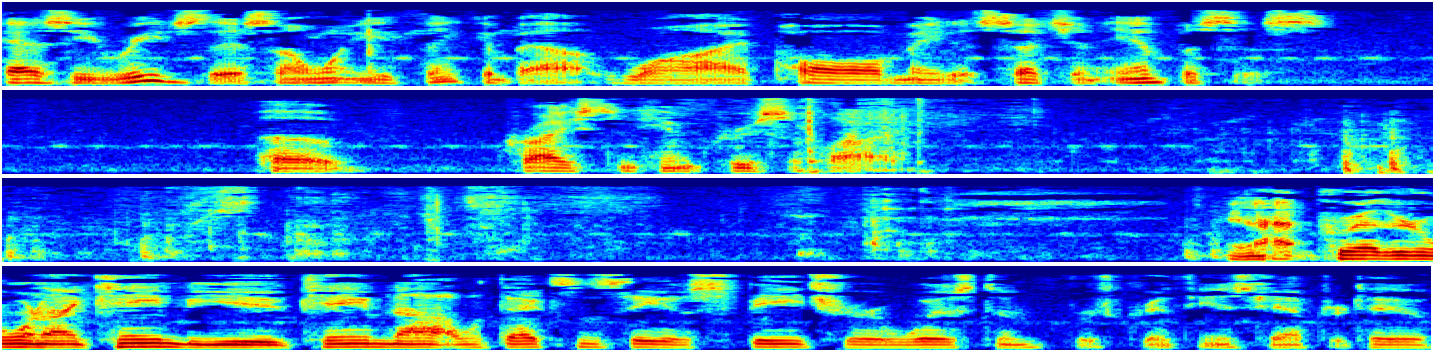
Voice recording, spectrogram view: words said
as he reads this, I want you to think about why Paul made it such an emphasis of Christ and Him crucified. And I, brethren, when I came to you, came not with excellency of speech or wisdom, 1 Corinthians chapter 2,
